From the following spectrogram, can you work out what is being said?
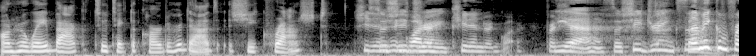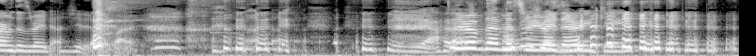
On her way back to take the car to her dad's, she crashed. She didn't she drink water. drank. She didn't drink water. For sure. Yeah, so she drinks. Let me confirm this right now. She didn't drink water. yeah. Clear up that mystery right there. was Drinking.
